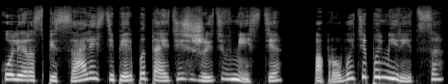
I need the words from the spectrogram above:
Коли расписались, теперь пытайтесь жить вместе. Попробуйте помириться»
